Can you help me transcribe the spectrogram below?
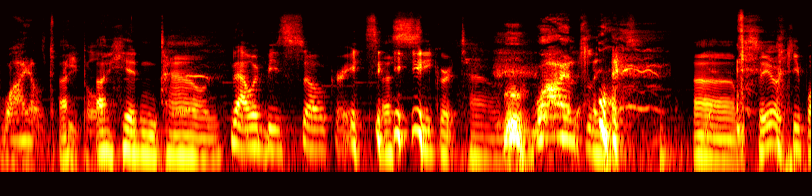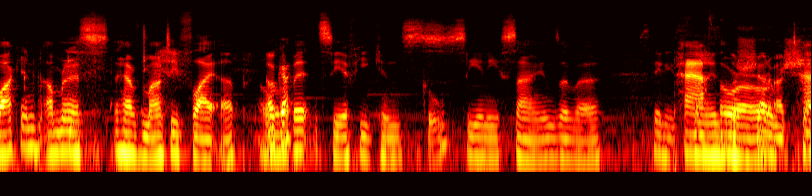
Wild A, people. a hidden town. That would be so crazy. a secret town. Wildly. Um, so yeah, keep walking. I'm gonna s- have Monty fly up a Okay. little bit and see if he can s- Cool. see any signs of a See any path signs of or the a, a shadow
